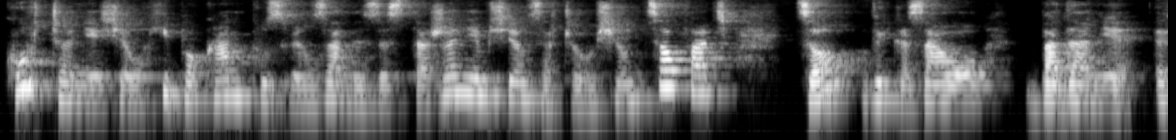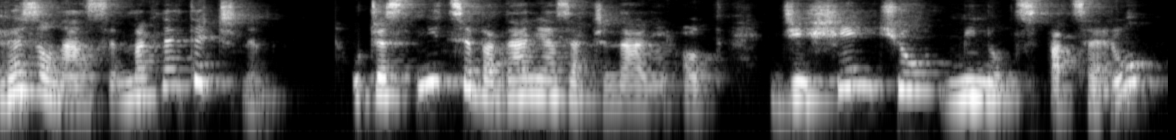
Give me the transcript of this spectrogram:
kurczenie się hipokampu związane ze starzeniem się zaczęło się cofać, co wykazało badanie rezonansem magnetycznym. Uczestnicy badania zaczynali od 10 minut spaceru,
